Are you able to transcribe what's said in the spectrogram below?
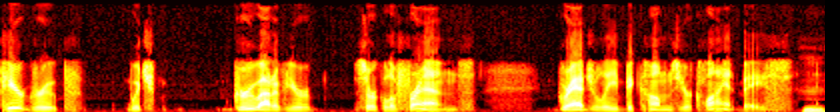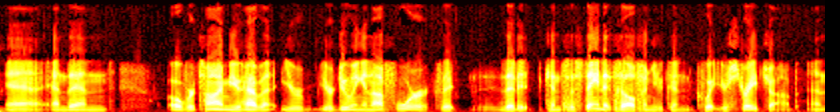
peer group, which grew out of your circle of friends gradually becomes your client base. Hmm. and, and, then over time you have a, you're you're doing enough work that that it can sustain itself and you can quit your straight job. And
